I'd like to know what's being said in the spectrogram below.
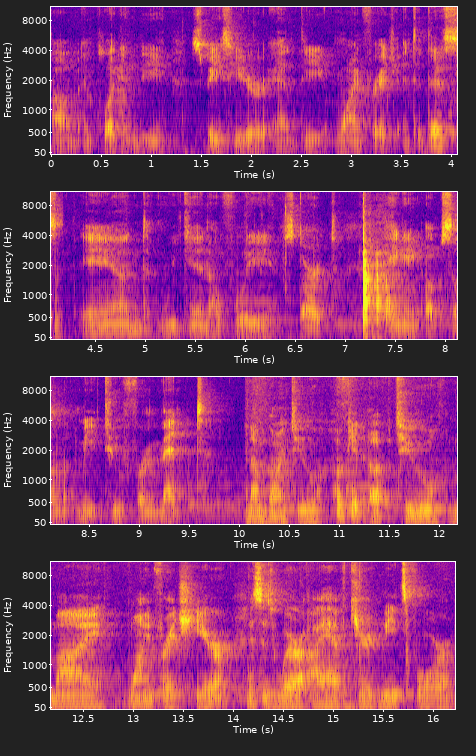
um, and plug in the space heater and the wine fridge into this and we can hopefully start hanging up some meat to ferment. And I'm going to hook it up to my wine fridge here. This is where I have cured meats for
